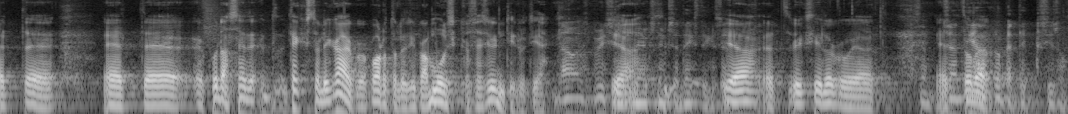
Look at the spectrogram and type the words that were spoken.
et, et kuidas see tekst oli ka ju korduvalt juba muusikasse sündinud ja no Püssi Jaa. on üks niisuguse tekstiga, see ja et üksilugu ja et, see on, hea tuleb, õpetlik sisu.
